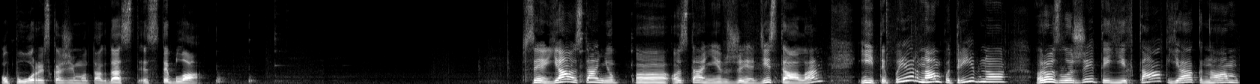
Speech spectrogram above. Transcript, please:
опори, скажімо так, да, стебла. Все, я останню, е, останнє вже дістала. І тепер нам потрібно розложити їх так, як нам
